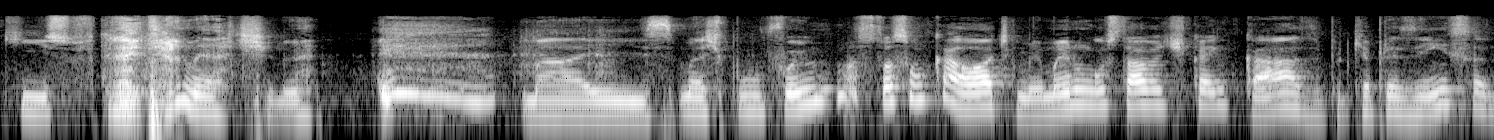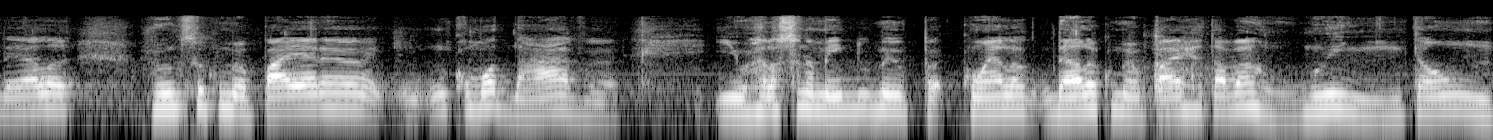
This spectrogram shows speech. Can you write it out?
que isso fique na internet, né? Mas, mas, tipo, foi uma situação caótica. Minha mãe não gostava de ficar em casa, porque a presença dela junto com meu pai era incomodava. E o relacionamento do meu, com ela, dela com meu pai já tava ruim. Então,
